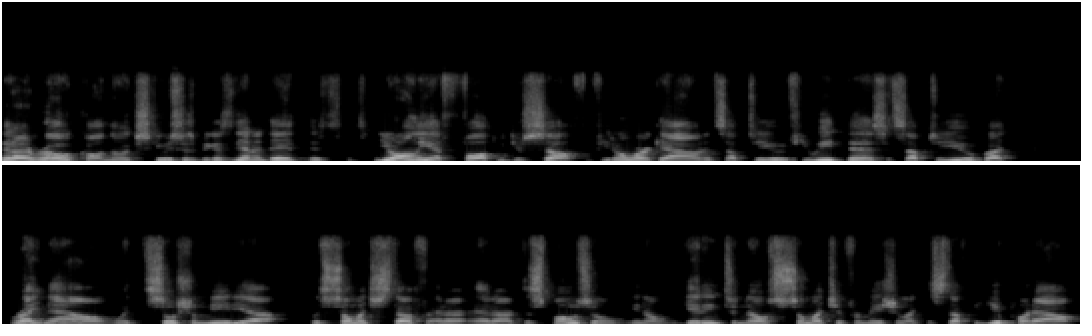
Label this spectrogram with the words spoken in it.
that I wrote called No Excuses because at the end of the day, it's, it's, you're only at fault with yourself. If you don't work out, it's up to you. If you eat this, it's up to you. But right now, with social media, with so much stuff at our at our disposal, you know, getting to know so much information like the stuff that you put out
